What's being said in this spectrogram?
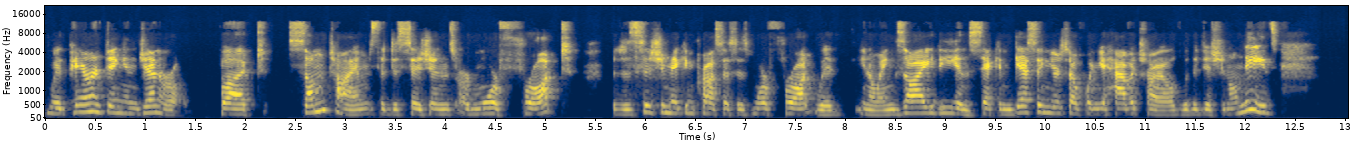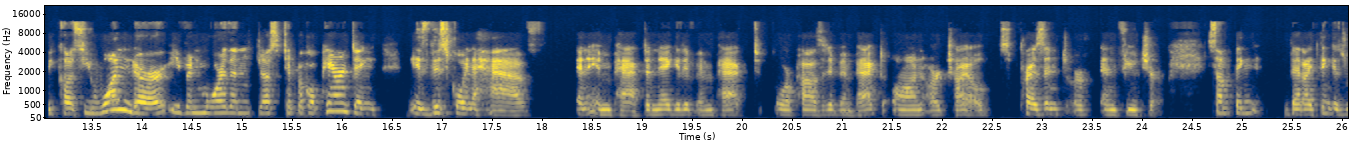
with parenting in general but sometimes the decisions are more fraught. The decision making process is more fraught with you know anxiety and second guessing yourself when you have a child with additional needs because you wonder even more than just typical parenting is this going to have an impact a negative impact or positive impact on our child's present or and future? Something that I think is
